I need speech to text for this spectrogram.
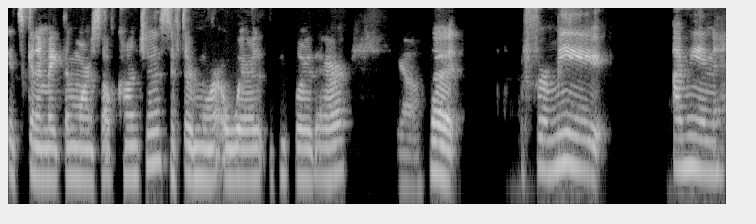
it's going to make them more self conscious if they're more aware that the people are there. Yeah. But for me, I mean,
